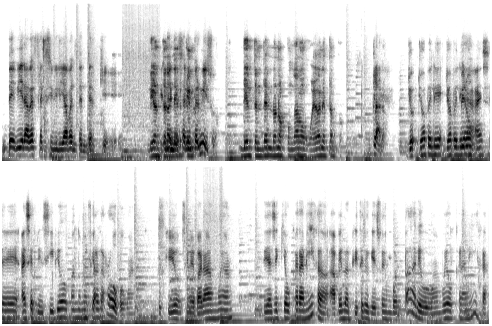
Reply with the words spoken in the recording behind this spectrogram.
debiera haber flexibilidad para entender que Dio a no es entender, necesario que, un permiso. dio a entender no nos pongamos hueones tampoco. Claro. Yo, yo apelé, yo apelé Pero- a, ese, a ese principio cuando me fui al garrobo, weón. Porque yo, si me paraban, weón, iba a decir que iba a buscar a mi hija. Apelo al criterio que soy un buen padre, weón. Voy a buscar a mi hija.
